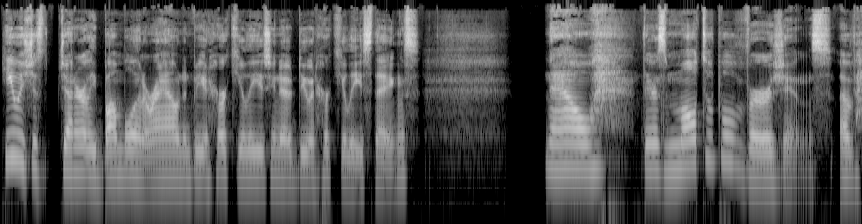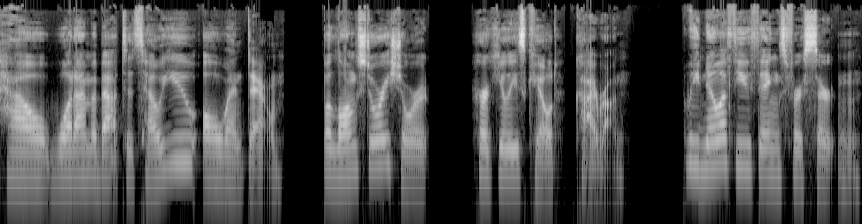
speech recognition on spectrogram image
he was just generally bumbling around and being Hercules, you know, doing Hercules things. Now, there's multiple versions of how what I'm about to tell you all went down. But long story short, Hercules killed Chiron. We know a few things for certain.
